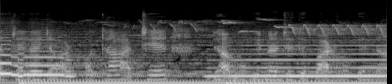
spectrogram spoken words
এক জায়গায় যাওয়ার কথা আছে, যাব কিনা, যেতে পারব কিনা।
